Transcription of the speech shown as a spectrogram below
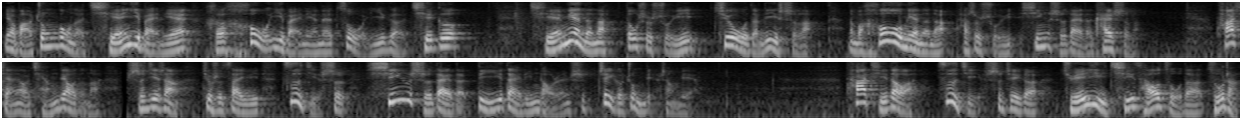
要把中共的前一百年和后一百年来做一个切割，前面的呢都是属于旧的历史了。那么后面的呢，它是属于新时代的开始了。他想要强调的呢，实际上就是在于自己是新时代的第一代领导人，是这个重点上面。他提到啊，自己是这个决议起草组的组长，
